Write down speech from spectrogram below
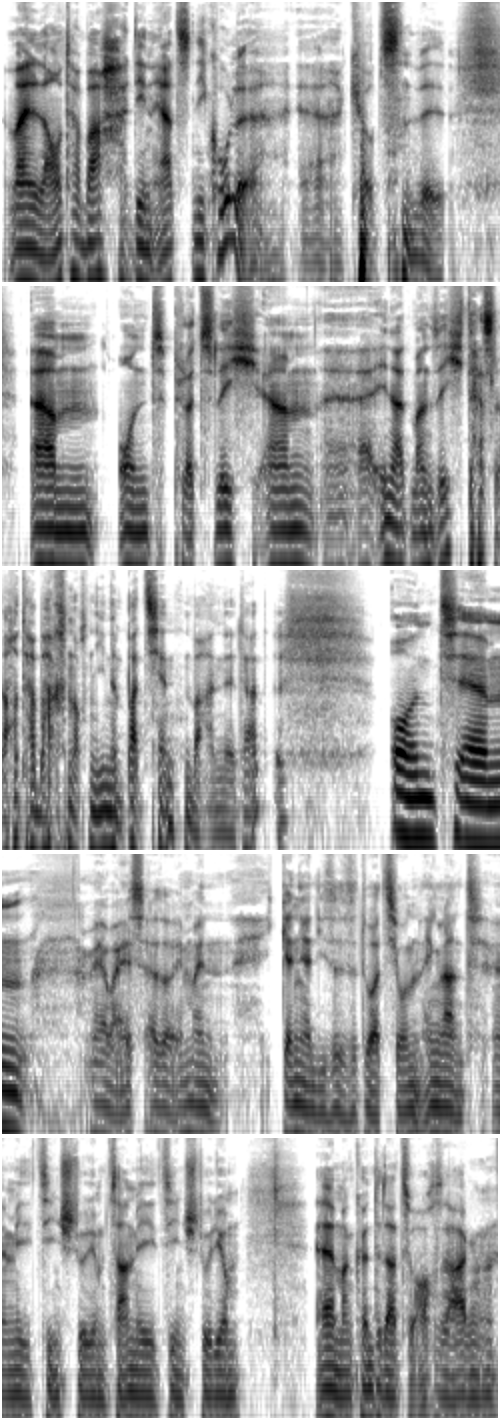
weil Lauterbach den Ärzten die Kohle äh, kürzen will. Ähm, und plötzlich ähm, äh, erinnert man sich, dass Lauterbach noch nie einen Patienten behandelt hat. Und ähm, wer weiß, also ich meine, ich kenne ja diese Situation in England, äh, Medizinstudium, Zahnmedizinstudium. Äh, man könnte dazu auch sagen,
